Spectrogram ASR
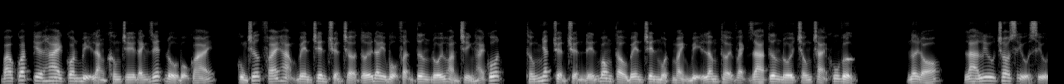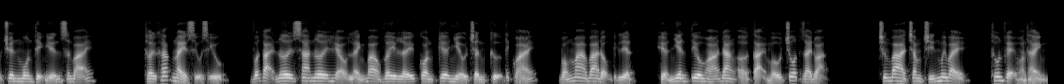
bao quát kia hai con bị lăng không chế đánh giết đổ bộ quái, cùng trước phái hạm bên trên chuyển trở tới đây bộ phận tương đối hoàn chỉnh hải cốt, thống nhất chuyển chuyển đến bong tàu bên trên một mảnh bị lâm thời vạch ra tương đối chống trải khu vực. Nơi đó, là lưu cho xỉu xỉu chuyên môn thịnh yến sân bãi. Thời khắc này xỉu xỉu, vẫn tại nơi xa nơi hẻo lánh bao vây lấy con kia nhiều chân cự tích quái, bóng ma ba động kịch liệt, hiển nhiên tiêu hóa đang ở tại mấu chốt giai đoạn. Chương ba trăm chín mươi bảy, thôn vệ hoàn thành,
